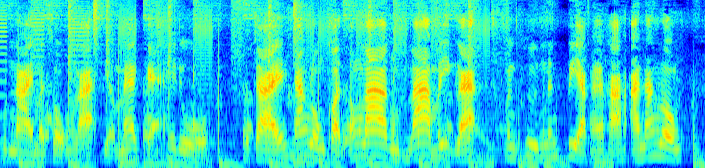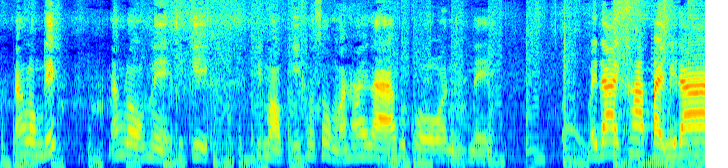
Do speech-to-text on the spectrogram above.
คุณนายมาส่งละ เดี๋ยวแม่แกะให้ดูเข้าใจนั่งลงก่อนต้องล่างล่ามไว้อีกแล้วมันพื้นมันเปียกไงคะอะนั่งลง นั่งลงดิ นั่งลง นี่พี่กี พี่หมอกี้เขาส่งมาให้แล้วทุกคนนี่ไม่ได้ค่าไปไม่ได้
